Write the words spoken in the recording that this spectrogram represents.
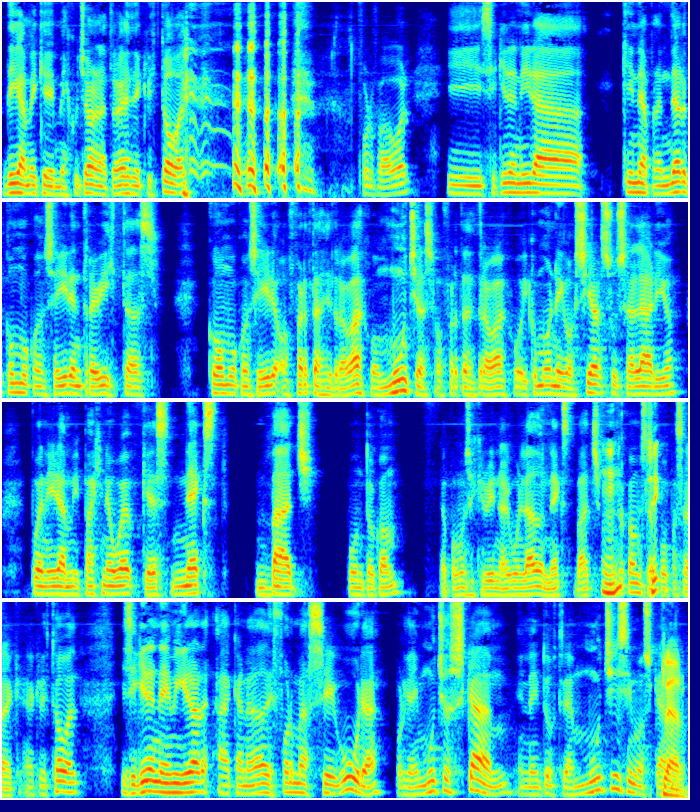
Dígame que me escucharon a través de Cristóbal. por favor. Y si quieren ir a, quieren aprender cómo conseguir entrevistas, cómo conseguir ofertas de trabajo, muchas ofertas de trabajo y cómo negociar su salario, pueden ir a mi página web que es nextbatch.com. La podemos escribir en algún lado, nextbatch.com, se sí. la puedo pasar a, a Cristóbal. Y si quieren emigrar a Canadá de forma segura, porque hay mucho scam en la industria, muchísimos scam, Claro.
